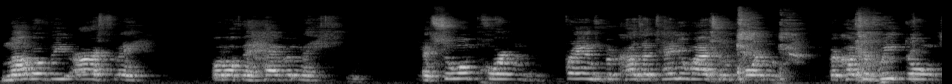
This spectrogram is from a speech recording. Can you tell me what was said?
not of the earthly, but of the heavenly. It's so important, friends, because I tell you why it's important. Because if we don't,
